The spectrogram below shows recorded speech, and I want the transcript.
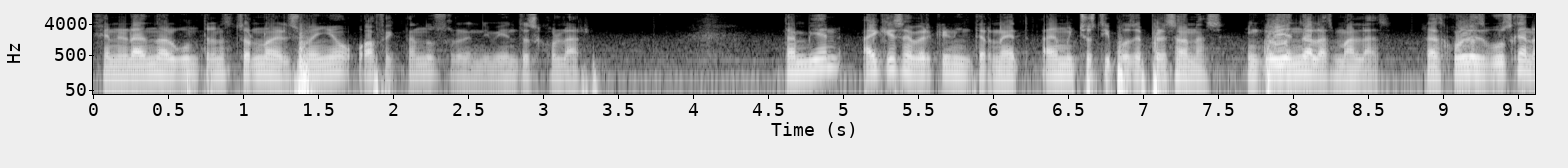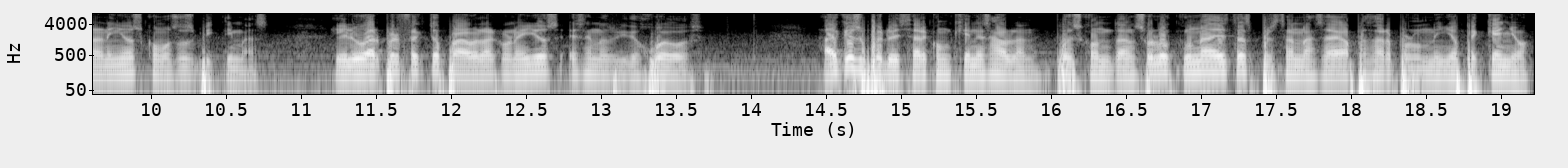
generando algún trastorno del sueño o afectando su rendimiento escolar. También hay que saber que en Internet hay muchos tipos de personas, incluyendo a las malas, las cuales buscan a niños como sus víctimas, y el lugar perfecto para hablar con ellos es en los videojuegos. Hay que supervisar con quienes hablan, pues con tan solo que una de estas personas se haga pasar por un niño pequeño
